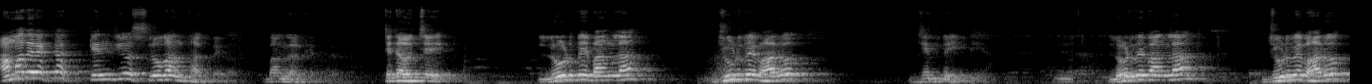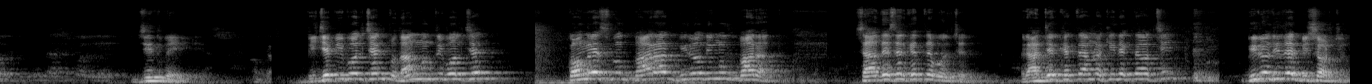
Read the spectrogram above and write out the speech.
আমাদের একটা কেন্দ্রীয় স্লোগান থাকবে বাংলার ক্ষেত্রে। যেটা হচ্ছে লড়বে বাংলা, জুড়বে ভারত, জিতবে ইন্ডিয়া। লড়বে বাংলা, জুড়বে ভারত, জিতবে ইন্ডিয়া। বিজেপি বলছেন, প্রধানমন্ত্রী বলছেন, কংগ্রেস মুখ ভারত, বিরোধী মুখ ভারত। সারা দেশের ক্ষেত্রে বলছেন। রাজ্যের ক্ষেত্রে আমরা কি দেখতে পাচ্ছি? বিরোধীদের বিসর্জন।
